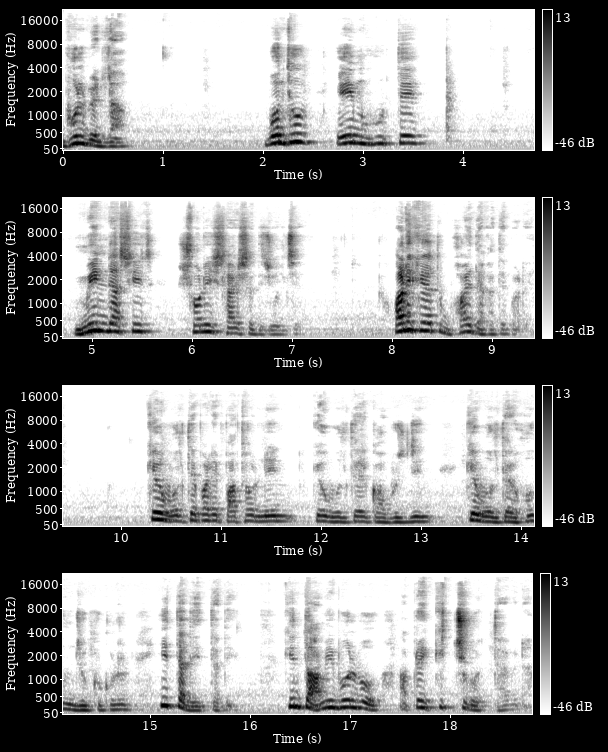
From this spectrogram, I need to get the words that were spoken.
ভুলবেন না। বন্ধু, এই মুহূর্তে মীন রাশির শনির সাড়ে সাথে চলছে। অনেকে হয়তো ভয় দেখাতে পারে। কেউ বলতে পারে পাথর নিন, কেউ বলতে পারে কবজ নিন, কেউ বলতে পারে হোম যজ্ঞ করুন, ইত্যাদি ইত্যাদি। কিন্তু আমি বলব, আপনাকে কিচ্ছু করতে হবে না।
